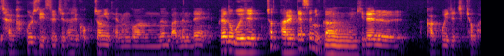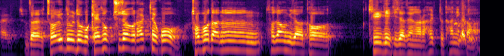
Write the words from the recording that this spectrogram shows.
잘 바꿀 수 있을지 사실 걱정이 되는 거는 맞는데 그래도 뭐 이제 첫 발을 뗐으니까 음. 기대를 갖고 이제 지켜봐야겠죠. 네, 저희들도 뭐 계속 추적을 할 테고 저보다는 서장 기자가 더 길게 기자 생활을 할 듯 하니까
